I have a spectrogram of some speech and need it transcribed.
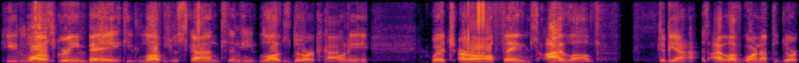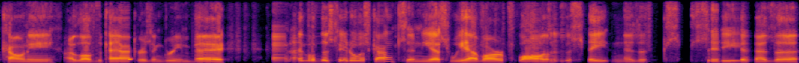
He loves Green Bay. He loves Wisconsin. He loves Door County, which are all things I love, to be honest. I love going up to Door County. I love the Packers and Green Bay. I love the state of Wisconsin. Yes, we have our flaws as a state and as a city and as a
